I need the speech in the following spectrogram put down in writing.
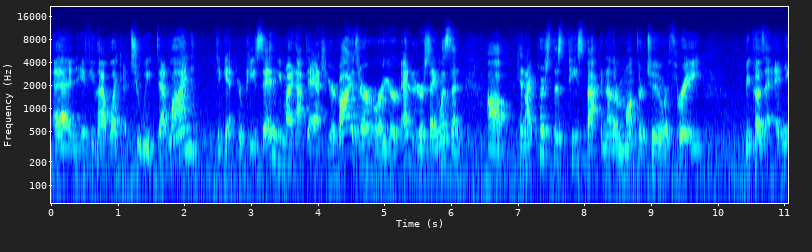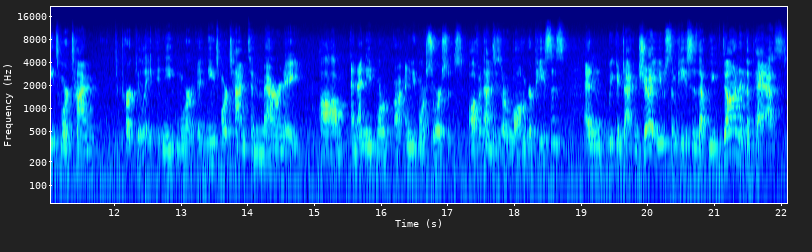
and if you have like a two week deadline to get your piece in, you might have to ask your advisor or your editor saying, listen, uh, can I push this piece back another month or two or three because it needs more time to percolate. It need more. It needs more time to marinate um, and I need more. Uh, I need more sources. Oftentimes, these are longer pieces, and we can. I can show you some pieces that we've done in the past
